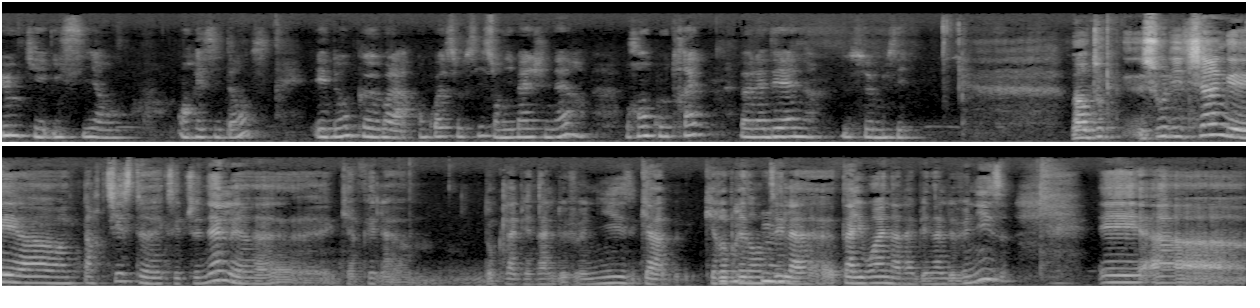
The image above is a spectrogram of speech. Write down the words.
une qui est ici en, résidence. Et donc euh, voilà, en quoi ceci, son imaginaire, rencontrait l'ADN de ce musée? Ben, en tout Shu Li Chang est un artiste exceptionnel qui a fait la, donc la Biennale de Venise, qui, a, qui représentait mhm. la Taïwan à la Biennale de Venise. Et euh,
